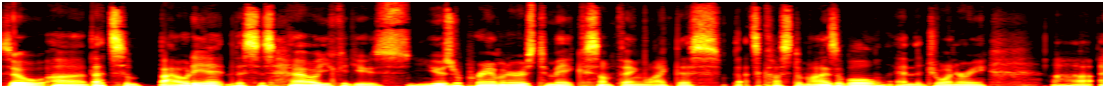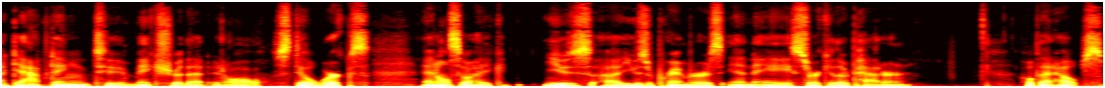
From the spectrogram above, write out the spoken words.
So uh, that's about it. This is how you could use user parameters to make something like this that's customizable and the joinery uh, adapting to make sure that it all still works, and also how you could use uh, user parameters in a circular pattern. Hope that helps.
